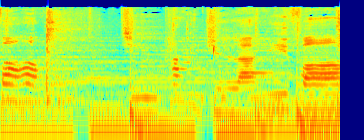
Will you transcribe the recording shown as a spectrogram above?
放，静盼君来访。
